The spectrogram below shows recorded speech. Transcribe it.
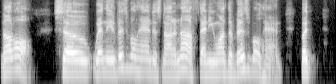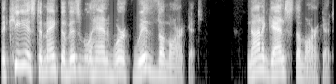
not all. So when the invisible hand is not enough, then you want the visible hand. But the key is to make the visible hand work with the market, not against the market.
